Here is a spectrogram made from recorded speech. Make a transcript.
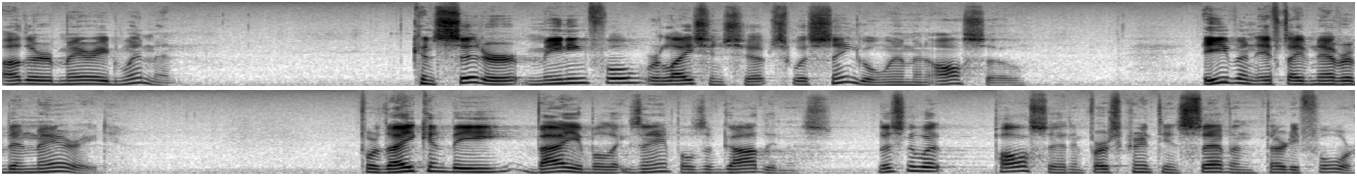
other married women. Consider meaningful relationships with single women also, even if they've never been married, for they can be valuable examples of godliness. Listen to what Paul said in 1 Corinthians 7 34.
